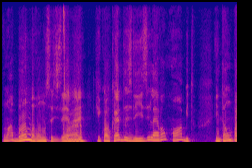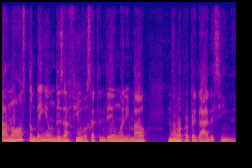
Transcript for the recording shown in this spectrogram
uma bomba, vamos dizer, claro. né? Que qualquer deslize leva a um óbito. Então, para nós também é um desafio você atender um animal numa propriedade assim, né?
